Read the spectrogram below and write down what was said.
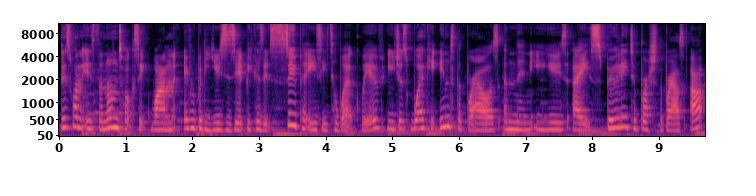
This one is the non-toxic one. Everybody uses it because it's super easy to work with. You just work it into the brows and then you use a spoolie to brush the brows up.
